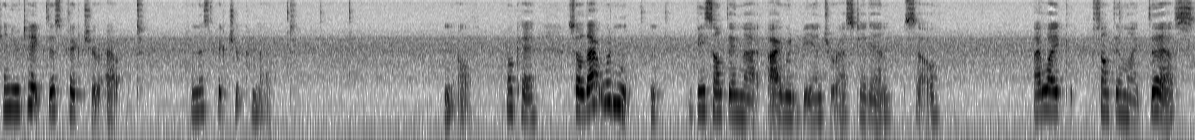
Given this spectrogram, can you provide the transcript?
can you take this picture out? Can this picture come out? No. Okay, so that wouldn't be something that I would be interested in. So I like something like this.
